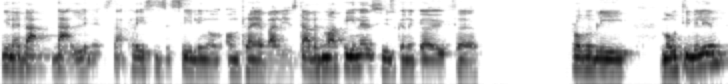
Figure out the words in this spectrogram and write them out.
you know that that limits that places a ceiling on, on player values. David Martinez, who's going to go for probably multi-million,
